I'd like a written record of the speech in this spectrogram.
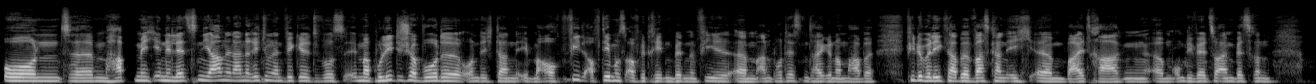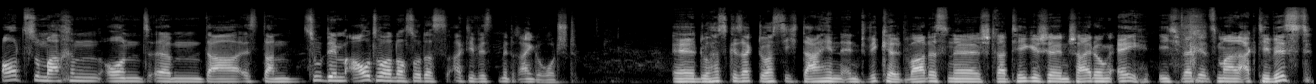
und ähm, habe mich in den letzten Jahren in eine Richtung entwickelt, wo es immer politischer wurde und ich dann eben auch viel auf Demos aufgetreten bin viel ähm, an Protesten teilgenommen habe, viel überlegt habe, was kann ich ähm, ähm, beitragen, ähm, um die Welt zu einem besseren Ort zu machen. Und ähm, da ist dann zu dem Autor noch so das Aktivist mit reingerutscht. Äh, du hast gesagt, du hast dich dahin entwickelt. War das eine strategische Entscheidung? Ey, ich werde jetzt mal Aktivist,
